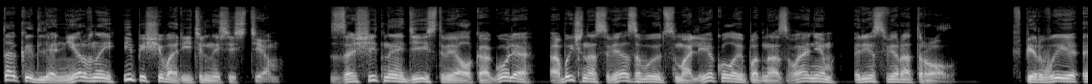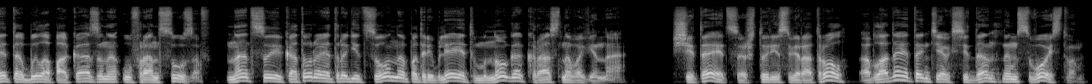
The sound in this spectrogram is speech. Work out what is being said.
так и для нервной и пищеварительной систем. Защитное действие алкоголя обычно связывают с молекулой под названием ресвератрол. Впервые это было показано у французов, нации, которая традиционно потребляет много красного вина. Считается, что ресвератрол обладает антиоксидантным свойством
